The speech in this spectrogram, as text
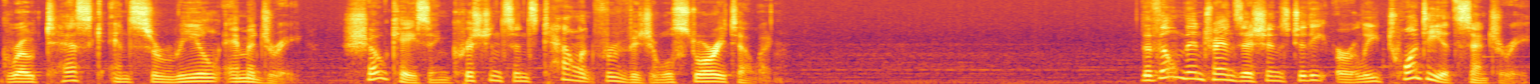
grotesque and surreal imagery, showcasing Christensen's talent for visual storytelling. The film then transitions to the early 20th century,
